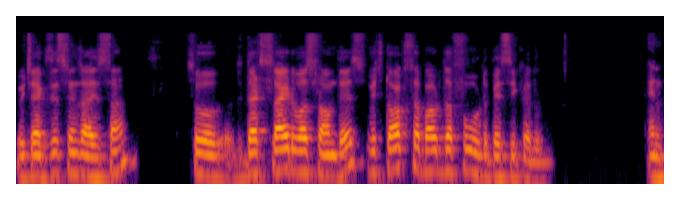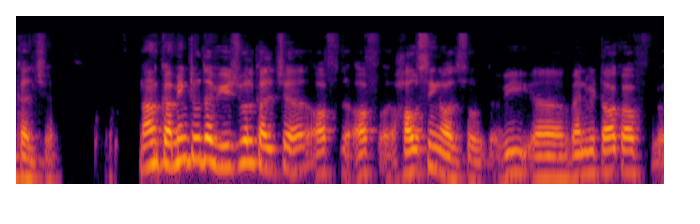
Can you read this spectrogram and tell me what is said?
which exists in Rajasthan. So that slide was from this, which talks about the food basically and culture. Now coming to the visual culture of of housing also, we uh, when we talk of uh,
